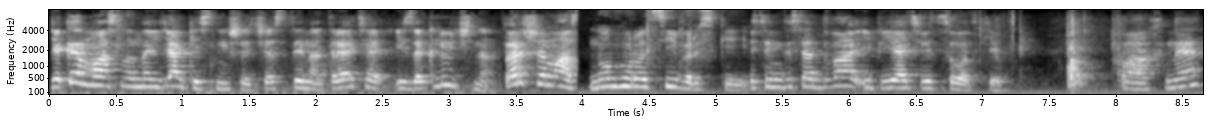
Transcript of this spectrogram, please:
Яке масло найякісніше? Частина третя і заключна. Перше масло Новгород Сіверський 82,5%. Пахне.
